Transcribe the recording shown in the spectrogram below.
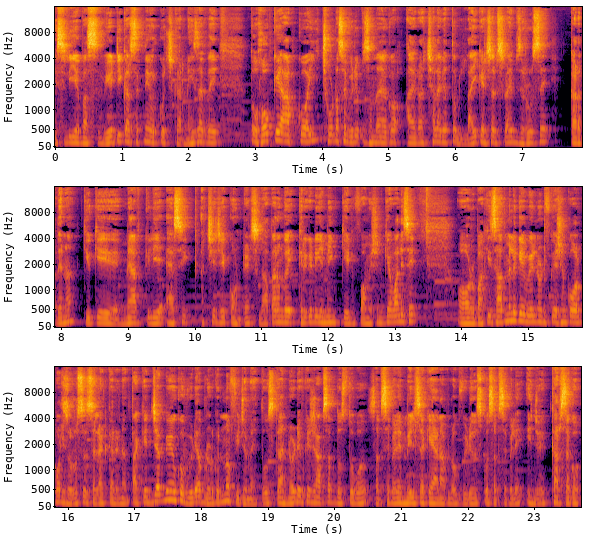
इसलिए बस वेट ही कर सकते हैं और कुछ कर नहीं सकते। तो होप के आपको ये छोटा सा वीडियो पसंद आएगा अगर अच्छा लगे तो लाइक एंड सब्सक्राइब ज़रूर से कर देना, क्योंकि मैं आपके लिए ऐसी अच्छे अच्छे कॉन्टेंट्स लाता रहूँगा क्रिकेट गेमिंग के इन्फॉर्मेशन के हवाले से। और बाकी साथ में लगे वेल नोटिफिकेशन कॉल पर ज़रूर से सेलेक्ट कर लेना, ताकि जब भी मैं वीडियो अपलोड करना फ्यूचर में तो उसका नोटिफिकेशन आप सब दोस्तों को सबसे पहले मिल सके एंड आप लोग वीडियोस को सबसे पहले एंजॉय कर सको।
